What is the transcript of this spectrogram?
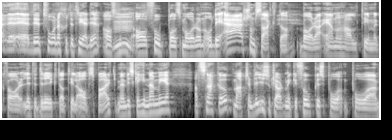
är det, är det 273 avsnitt Mm. av Fotbollsmorgon och det är som sagt då bara en och en halv timme kvar, lite drygt då till avspark. Men vi ska hinna med att snacka upp matchen. Det blir ju såklart mycket fokus på, på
